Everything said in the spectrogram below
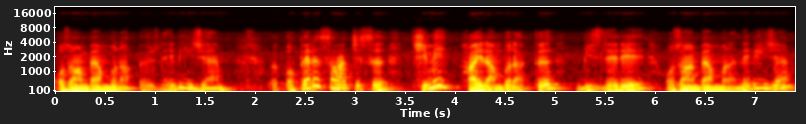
O zaman ben buna özne diyeceğim. Opera sanatçısı kimi hayran bıraktı? Bizleri. O zaman ben buna ne diyeceğim?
